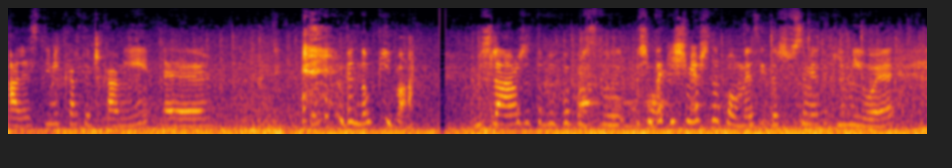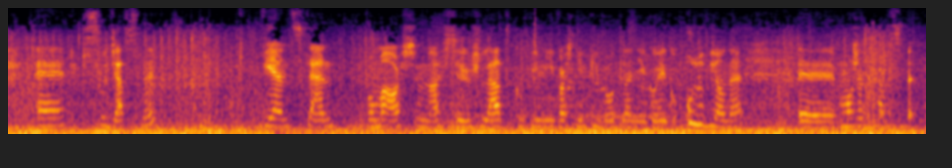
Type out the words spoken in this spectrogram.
ale z tymi karteczkami e, będą piwa. Myślałam, że to był po prostu właśnie taki śmieszny pomysł i też w sumie taki miły, e, taki słodziasty. Więc ten, bo ma 18 już lat, kupi mi właśnie piwo dla niego, jego ulubione. E, może Carlsbe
